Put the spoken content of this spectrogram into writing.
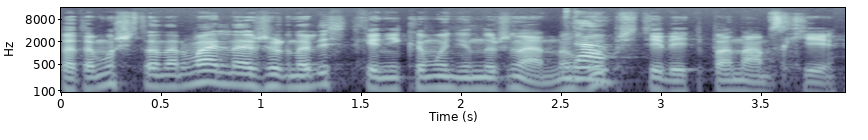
Потому что нормальная журналистика никому не нужна. Ну, да. выпустили эти панамские.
